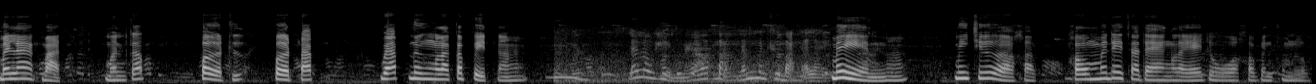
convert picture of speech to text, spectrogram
ไม่แลกบัตรเหมือนก็เปิดเปิดแป๊บแวบหนึ่งแล้วก็ปิดนะฮะแล้วเราเห็นไหมว่าบัตรนั้นมันคือบัตรอะไร ไม่เห็นนะ ไม่เชื่อครับ เขาไม่ได้แสดงอะไรให้ดูว่าเขาเป็นตำรวจ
